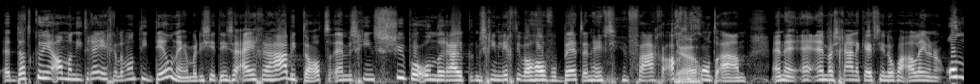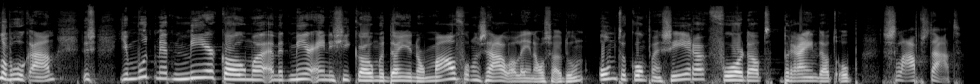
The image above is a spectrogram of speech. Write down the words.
Uh, dat kun je allemaal niet regelen, want die deelnemer die zit in zijn eigen habitat en misschien super onderuit, misschien ligt hij wel half op bed en heeft hij een vage achtergrond ja. aan. En, en, en, waarschijnlijk heeft hij nog maar alleen maar een onderbroek aan. Dus je moet met meer komen en met meer energie komen dan je normaal voor een zaal alleen al zou doen, om te compenseren voor dat brein dat op slaap staat.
